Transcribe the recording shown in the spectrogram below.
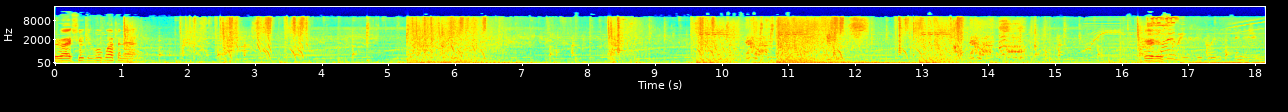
Where do I shoot the weapon at? Here it is. Firing sequence initiated.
